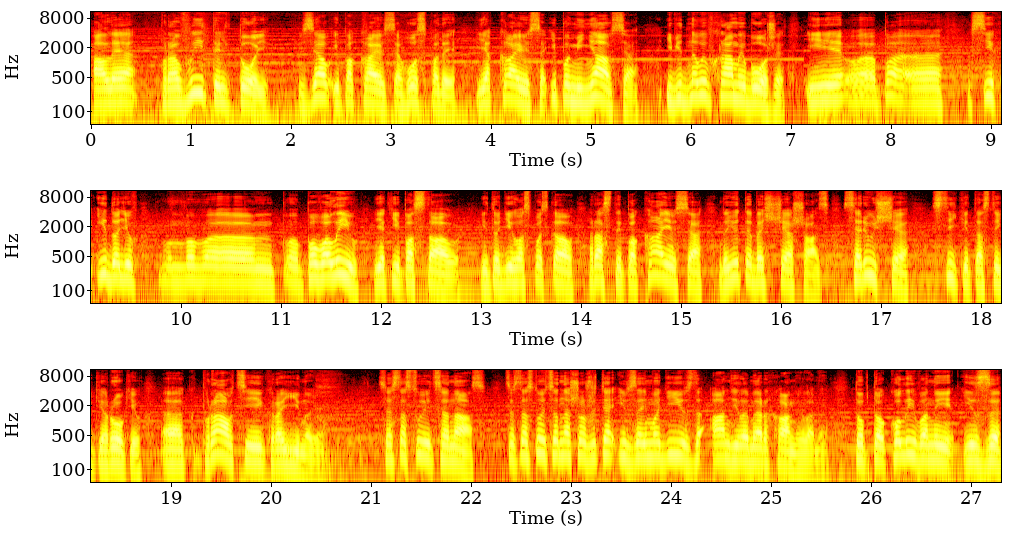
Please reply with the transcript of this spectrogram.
Але правитель той взяв і покаявся, Господи, я каюся і помінявся, і відновив храми Божі, і е, е, всіх ідолів м, м, м, повалив, які поставив. І тоді Господь сказав: раз ти покаявся, даю тебе ще шанс. Царю ще стільки та стільки років е, прав цією країною. Це стосується нас. Це стосується нашого життя і взаємодії з ангелами-архангелами. Тобто, коли вони із е,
